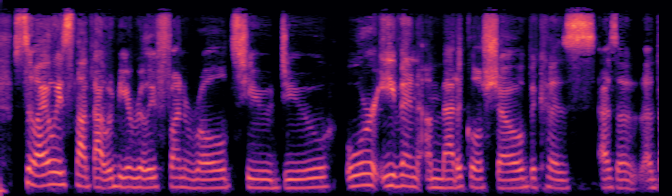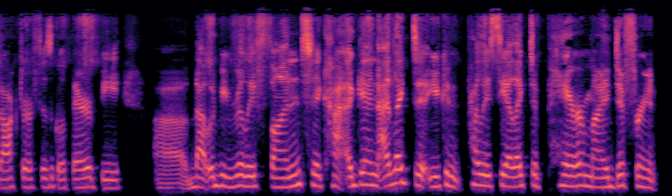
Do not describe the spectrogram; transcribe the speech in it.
so I always thought that would be a really fun role to do, or even a medical show, because as a, a doctor of physical therapy, uh, that would be really fun to kind again i like to you can probably see i like to pair my different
